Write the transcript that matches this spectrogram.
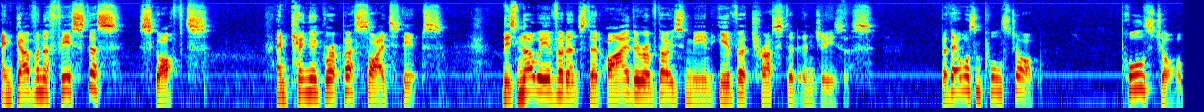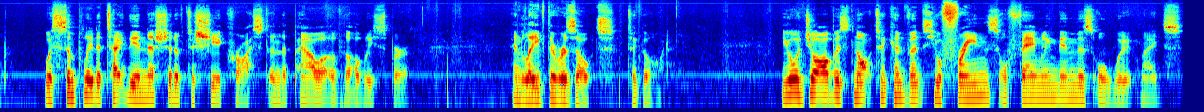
And Governor Festus scoffs, and King Agrippa sidesteps. There's no evidence that either of those men ever trusted in Jesus. But that wasn't Paul's job. Paul's job was simply to take the initiative to share Christ in the power of the Holy Spirit and leave the results to God. Your job is not to convince your friends or family members or workmates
